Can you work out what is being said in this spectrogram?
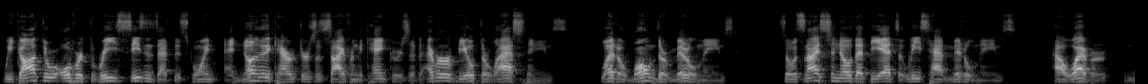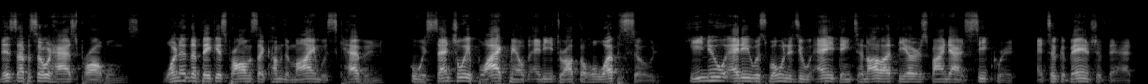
We got through over three seasons at this point, and none of the characters aside from the Kankers have ever revealed their last names, let alone their middle names. So it's nice to know that the ads at least have middle names. However, this episode has problems. One of the biggest problems that come to mind was Kevin, who essentially blackmailed Eddie throughout the whole episode. He knew Eddie was willing to do anything to not let the others find out in secret, and took advantage of that.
